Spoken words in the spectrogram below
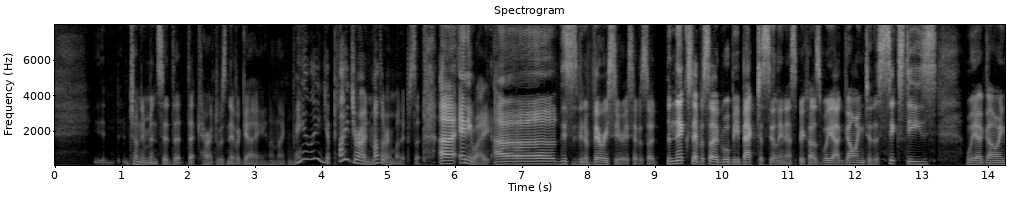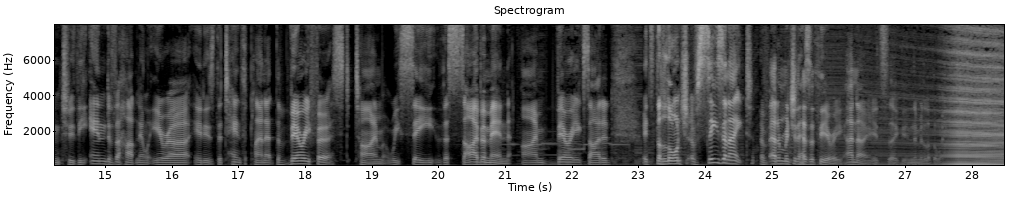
John Inman said that that character was never gay, and I'm like, really? You played your own mother in one episode? Uh, anyway, uh, this has been a very serious episode. The next episode will be back to silliness because we are going to the 60s. We are going to the end of the Hartnell era. It is the 10th planet, the very first time we see the Cybermen. I'm very excited. It's the launch of season 8 of Adam Richard Has a Theory. I know, it's uh, in the middle of the week.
